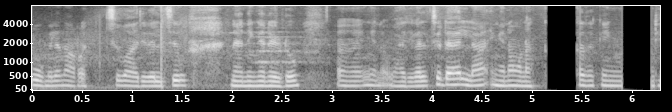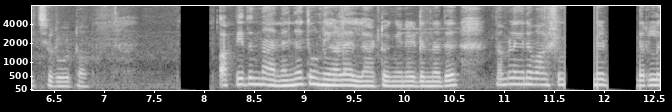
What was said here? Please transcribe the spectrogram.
റൂമിൽ നിറച്ച് വാരി വലിച്ച് ഞാനിങ്ങനെ ഇടും. ഇങ്ങനെ വാരി വലിച്ചിടല്ല ഇങ്ങനെ ഉണക്കതൊക്കെ ഇങ്ങനെ ഇരിച്ചിടും കേട്ടോ അപ്പോൾ ഇത് നനഞ്ഞ തുണികളല്ല കേട്ടോ ഇങ്ങനെ ഇടുന്നത്. നമ്മളിങ്ങനെ വാഷിംഗ് മെഷീനിൽ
